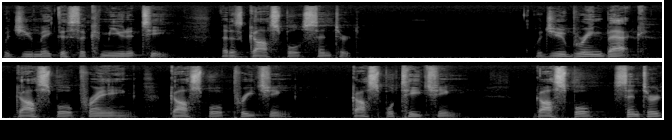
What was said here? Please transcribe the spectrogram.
Would you make this a community that is gospel centered? Would you bring back gospel praying, gospel preaching, gospel teaching, gospel centered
